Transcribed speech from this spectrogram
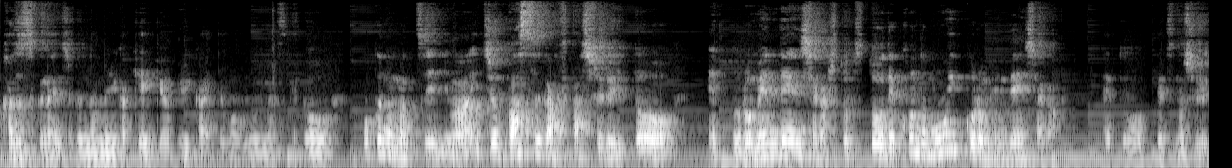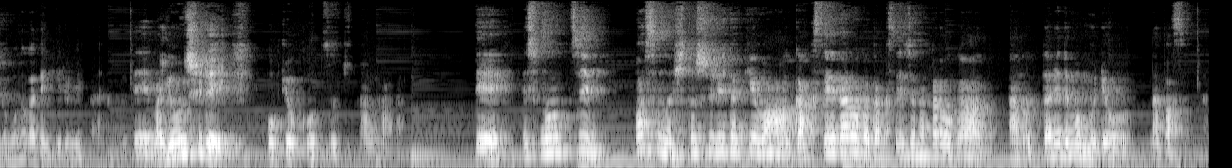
数少ない自分のアメリカ経験を振り返っても思いますけど、僕の街には一応バスが2種類と、えっと、路面電車が1つと、で、今度もう1個路面電車が、えっと、別の種類のものができるみたいなので、まあ、4種類公共交通機関があって、でそのうちバスの1種類だけは学生だろうが学生じゃなかろうがあの誰でも無料なバスになっ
